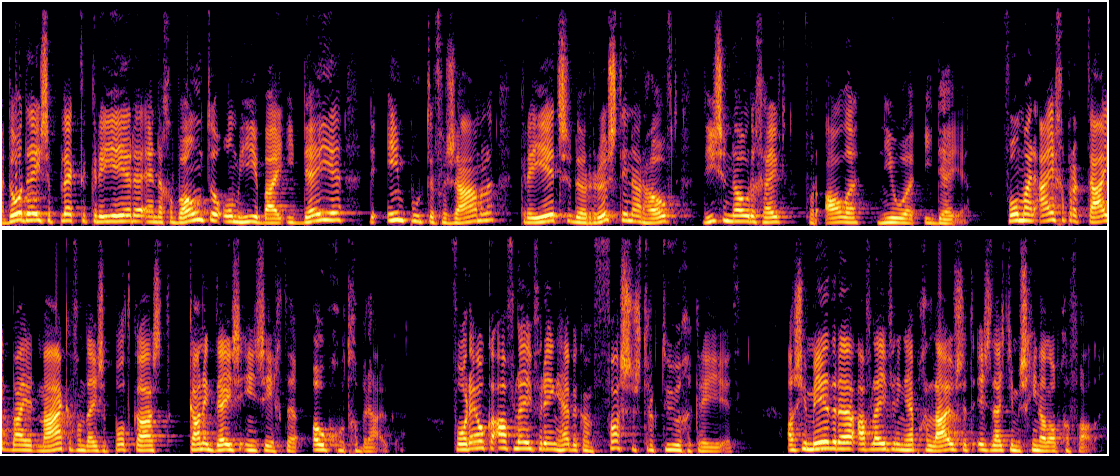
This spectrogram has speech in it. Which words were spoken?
Maar door deze plek te creëren en de gewoonte om hierbij ideeën, de input te verzamelen, creëert ze de rust in haar hoofd die ze nodig heeft voor alle nieuwe ideeën. Voor mijn eigen praktijk bij het maken van deze podcast kan ik deze inzichten ook goed gebruiken. Voor elke aflevering heb ik een vaste structuur gecreëerd. Als je meerdere afleveringen hebt geluisterd, is dat je misschien al opgevallen.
